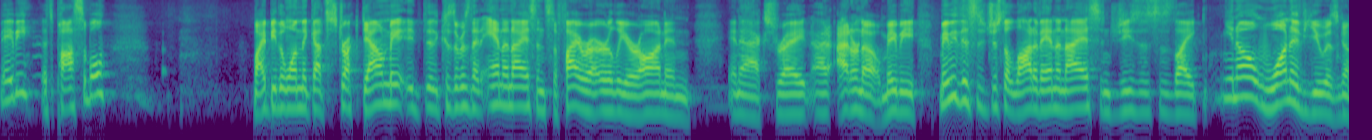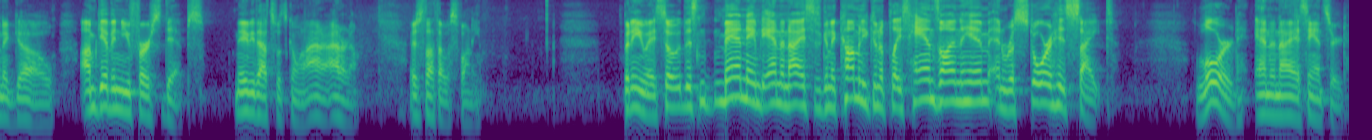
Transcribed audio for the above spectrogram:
Maybe it's possible. Might be the one that got struck down because there was that Ananias and Sapphira earlier on in in Acts, right? I, I don't know. Maybe maybe this is just a lot of Ananias, and Jesus is like, you know, one of you is going to go. I'm giving you first dips. Maybe that's what's going on. I, I don't know. I just thought that was funny. But anyway, so this man named Ananias is going to come and he's going to place hands on him and restore his sight. Lord, Ananias answered,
